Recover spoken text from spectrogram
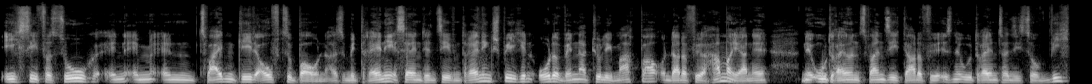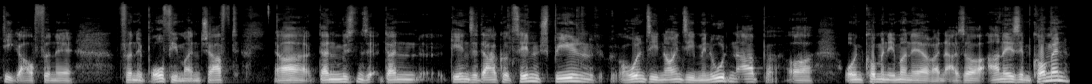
ich sie versuche im, im zweiten Glied aufzubauen. Also mit Training, sehr intensiven Trainingsspielchen oder wenn natürlich machbar. Und dafür haben wir ja eine, eine U23, dafür ist eine U23 so wichtig auch für eine für eine Profimannschaft, ja, dann müssen sie, dann gehen sie da kurz hin und spielen, holen sie 90 Minuten ab äh, und kommen immer näher ran. Also Arne ist im Kommen.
